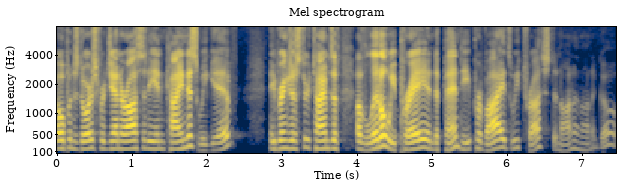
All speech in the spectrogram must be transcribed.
opens doors for generosity and kindness, we give. He brings us through times of, of little, we pray and depend. He provides, we trust, and on and on it goes.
